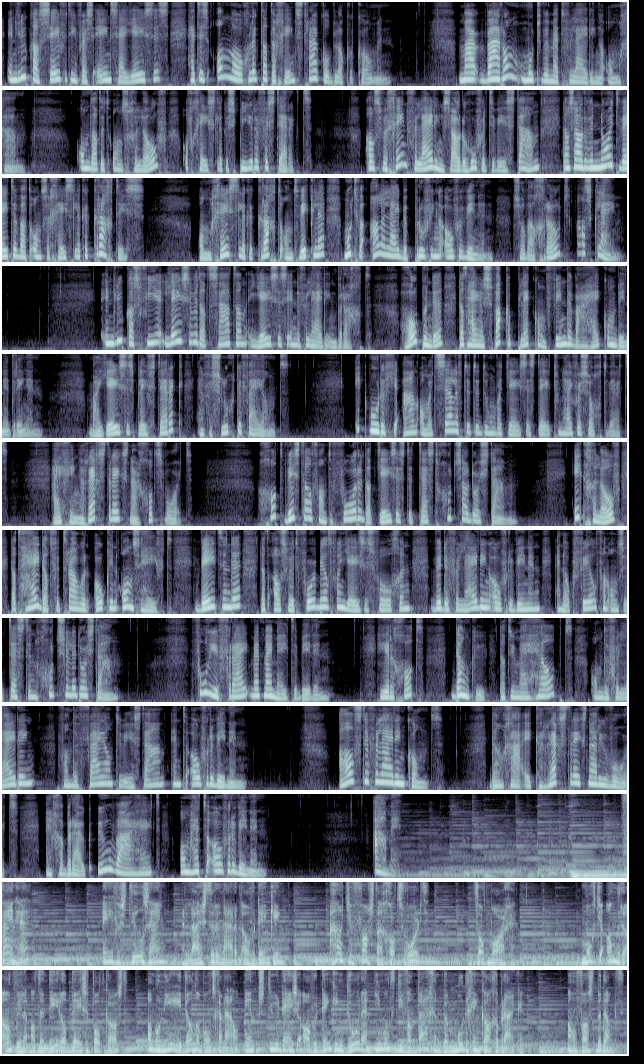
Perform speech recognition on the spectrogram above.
In Lucas 17, vers 1 zei Jezus: Het is onmogelijk dat er geen struikelblokken komen. Maar waarom moeten we met verleidingen omgaan? Omdat het ons geloof of geestelijke spieren versterkt. Als we geen verleiding zouden hoeven te weerstaan, dan zouden we nooit weten wat onze geestelijke kracht is. Om geestelijke kracht te ontwikkelen, moeten we allerlei beproevingen overwinnen, zowel groot als klein. In Lucas 4 lezen we dat Satan Jezus in de verleiding bracht, hopende dat hij een zwakke plek kon vinden waar hij kon binnendringen. Maar Jezus bleef sterk en versloeg de vijand. Ik moedig je aan om hetzelfde te doen wat Jezus deed toen hij verzocht werd. Hij ging rechtstreeks naar Gods woord. God wist al van tevoren dat Jezus de test goed zou doorstaan. Ik geloof dat Hij dat vertrouwen ook in ons heeft, wetende dat als we het voorbeeld van Jezus volgen, we de verleiding overwinnen en ook veel van onze testen goed zullen doorstaan. Voel je vrij met mij mee te bidden. Heere God, dank u dat u mij helpt om de verleiding van de vijand te weerstaan en te overwinnen. Als de verleiding komt, dan ga ik rechtstreeks naar uw woord en gebruik uw waarheid om het te overwinnen. Amen. Fijn hè? Even stil zijn en luisteren naar een overdenking. Houd je vast aan Gods woord. Tot morgen. Mocht je anderen ook willen attenderen op deze podcast, abonneer je dan op ons kanaal en stuur deze overdenking door aan iemand die vandaag een bemoediging kan gebruiken. Alvast bedankt.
